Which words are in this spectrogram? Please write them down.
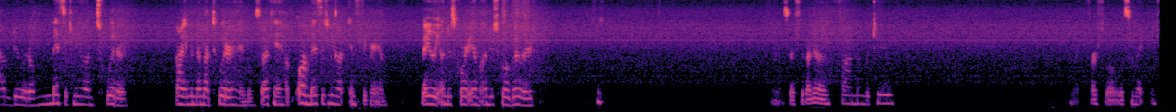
how to do it, or message me on Twitter. I don't even know my Twitter handle, so I can't help. Or message me on Instagram, Bailey underscore M underscore Willard. So should I go find number two? First of all, let's make this.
